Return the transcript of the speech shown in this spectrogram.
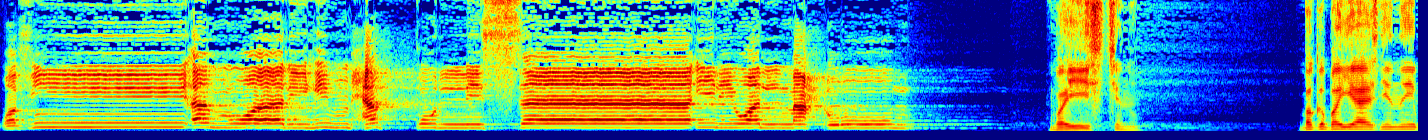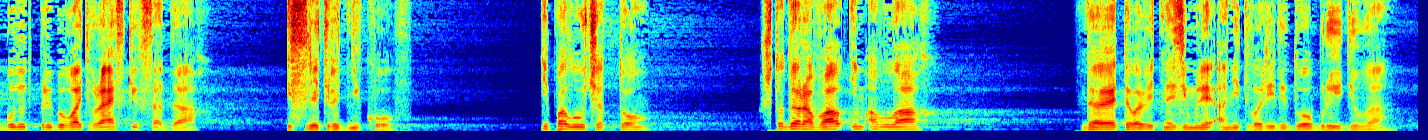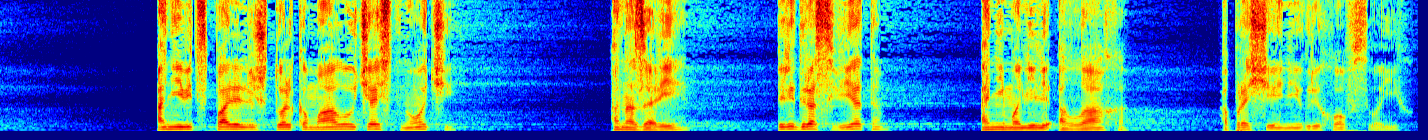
وفي أموالهم حق للسائل والمحروم Воистину, богобоязненные будут пребывать в райских садах и средь родников, и получат то, что даровал им Аллах. До этого ведь на земле они творили добрые дела. Они ведь спали лишь только малую часть ночи, а на заре, перед рассветом, они молили Аллаха о прощении грехов своих.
